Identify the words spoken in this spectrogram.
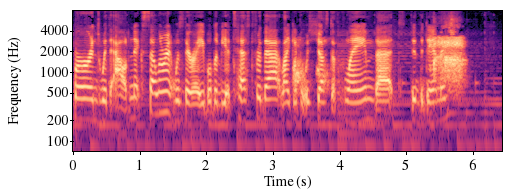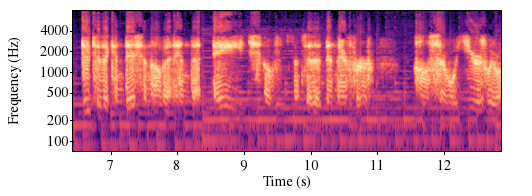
burns without an accelerant? Was there able to be a test for that? Like if it was just a flame that did the damage? Due to the condition of it and the age of, since it had been there for uh, several years, we were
